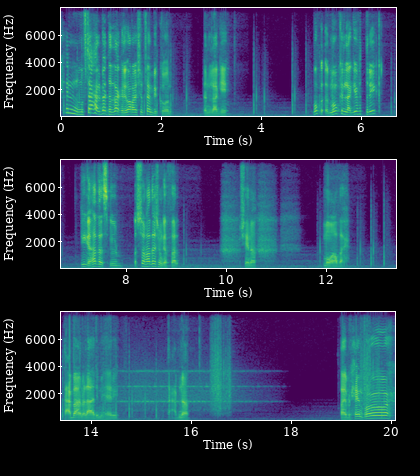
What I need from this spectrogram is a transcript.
الحين مفتاح البيت هذاك اللي ورا فين بيكون؟ نلاقيه. ممكن ممكن نلاقيه في الطريق؟ دقيقة هذا السور هذا ليش مقفل؟ إيش هنا؟ مو واضح. تعبان الآدمي هيري. تعبناه طيب الحين نروح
